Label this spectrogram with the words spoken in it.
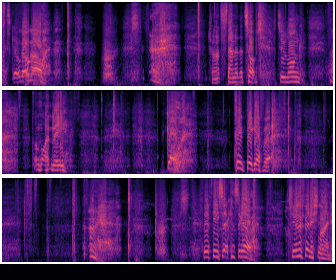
Let's go, go, go. Try not to stand at the top too long, unlike me. Go. Big, big effort. 15 seconds to go. to the finish line.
